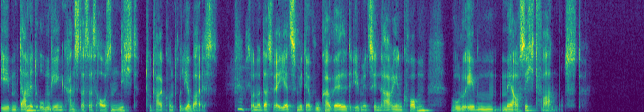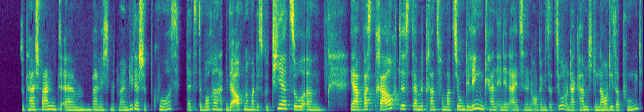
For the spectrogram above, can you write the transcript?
eben damit umgehen kannst, dass das Außen nicht total kontrollierbar ist, mhm. sondern dass wir jetzt mit der VUCA-Welt eben in Szenarien kommen, wo du eben mehr auf Sicht fahren musst. Total spannend, ähm, weil ich mit meinem Leadership-Kurs letzte Woche hatten wir auch nochmal diskutiert, so ähm, ja, was braucht es, damit Transformation gelingen kann in den einzelnen Organisationen? Und da kam nicht genau dieser Punkt,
